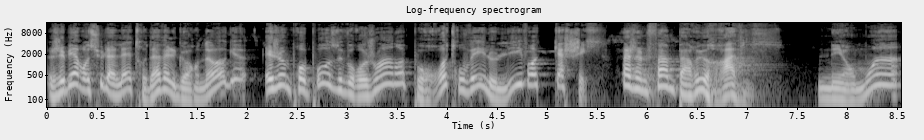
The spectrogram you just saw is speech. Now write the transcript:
J'ai bien reçu la lettre d'Avelgornog et je me propose de vous rejoindre pour retrouver le livre caché. La jeune femme parut ravie. Néanmoins,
